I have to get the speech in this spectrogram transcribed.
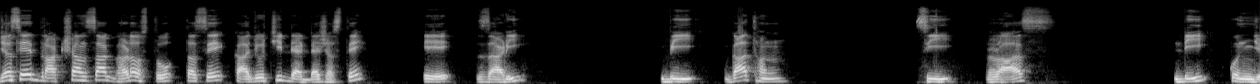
जसे द्राक्षांचा घड असतो तसे काजूची डॅडॅश असते. ए जाडी. बी गाथन. सी रास. डी कुंज.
